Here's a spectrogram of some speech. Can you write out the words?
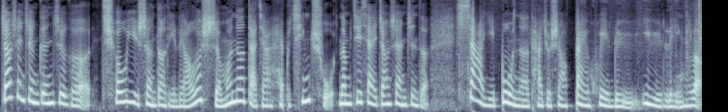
张善政跟这个邱奕胜到底聊了什么呢？大家还不清楚。那么接下来张善政的下一步呢，他就是要拜会吕玉玲了。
